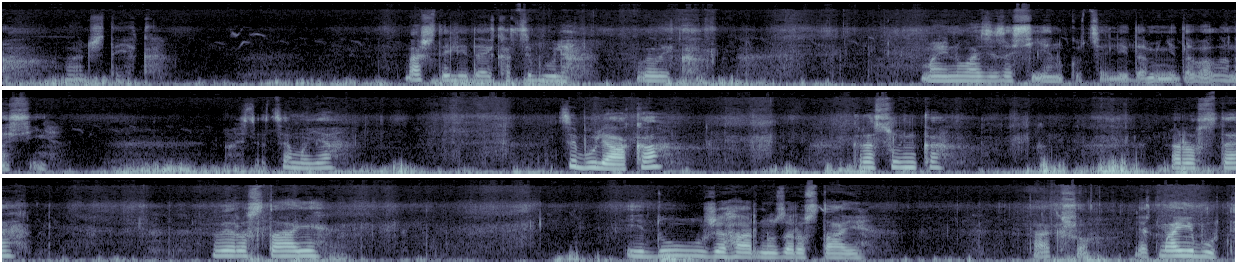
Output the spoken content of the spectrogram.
О, Бачите, яка. Бачите, Ліда, яка цибуля велика. Маю на увазі засіянку. Це Ліда мені давала насіння. Ось це моя цибуляка. Красунька. Росте, виростає. І дуже гарно заростає. Так що, як має бути,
